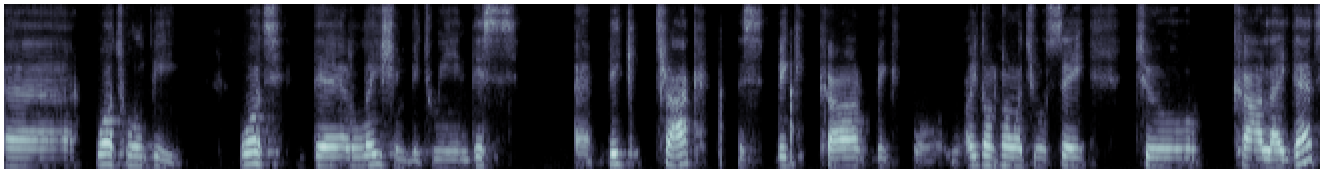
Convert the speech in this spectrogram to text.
uh, what will be? What's the relation between this uh, big truck, this big car, big, I don't know what you'll say to car like that.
